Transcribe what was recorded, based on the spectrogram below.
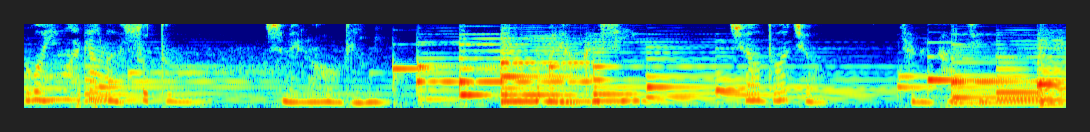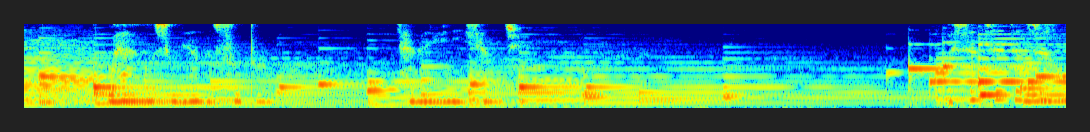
如果樱花掉落的速度是每秒五厘米，那么两颗心需要多久才能靠近？我要用什么样的速度才能与你相聚？我深知这之后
